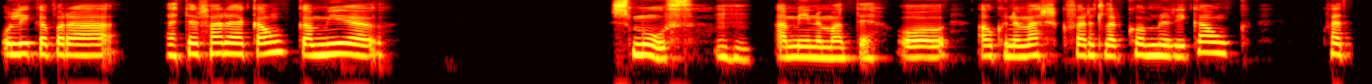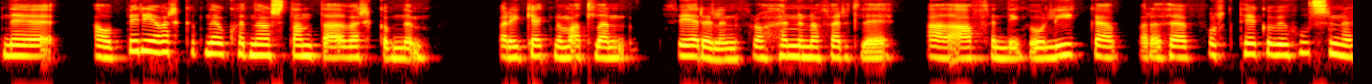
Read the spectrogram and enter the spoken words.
og líka bara þetta er farið að ganga mjög smúð mm -hmm. að mínum andi og ákveðin verkferðlar komnir í gang hvernig á að byrja verkefni og hvernig á að standa að verkefnum bara í gegnum allan ferilinn frá hönnunaferli að affendingu og líka bara þegar fólk tekur við húsinu.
